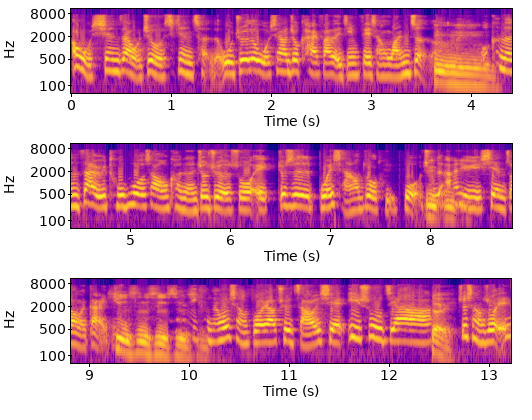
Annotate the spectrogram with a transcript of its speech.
啊，我现在我就有现成的，我觉得我现在就开发的已经非常完整了。嗯，我可能在于突破上，我可能就觉得说，诶，就是不会想要做突破，就是安于现状的概念。是是是是。你可能会想说要去找一些艺术家啊，对，就想说，诶，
